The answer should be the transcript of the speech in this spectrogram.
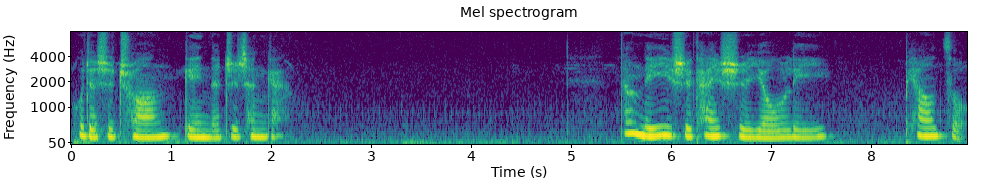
或者是床给你的支撑感。当你的意识开始游离。飘走，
